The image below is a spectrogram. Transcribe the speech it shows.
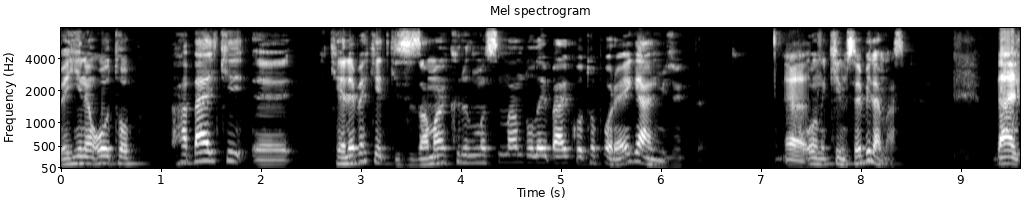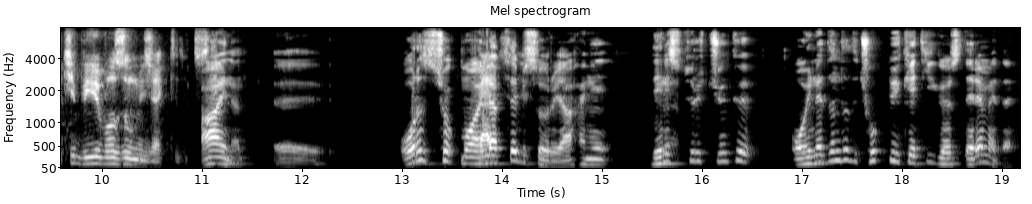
Ve yine o top ha belki e, kelebek etkisi zaman kırılmasından dolayı belki o top oraya gelmeyecekti. Evet. Onu kimse bilemez. Belki büyü bozulmayacaktı. Diyorsun. Aynen. Ee, orası çok muallakta bir soru ya. Hani Deniz evet. Türüç çünkü oynadığında da çok büyük etki gösteremedi.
